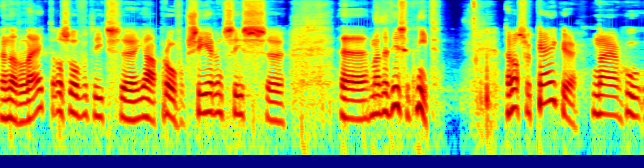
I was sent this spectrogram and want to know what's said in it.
En dat lijkt alsof het iets uh, ja, provocerends is, maar dat is het niet. En als we kijken naar hoe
